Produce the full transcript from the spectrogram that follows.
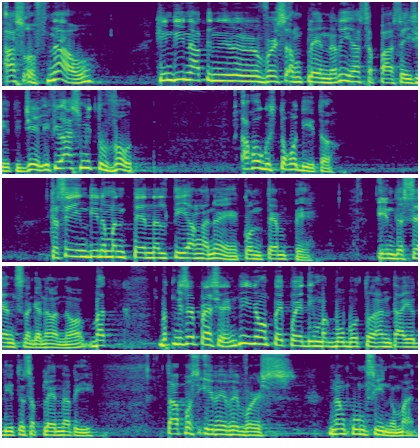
as of now, hindi natin nire-reverse ang plenary ha, sa Pasay City Jail. If you ask me to vote, ako gusto ko dito. Kasi hindi naman penalty ang ano eh, contempt eh. In the sense na gano'n, no? But, but Mr. President, hindi naman pa pwedeng magbobotohan tayo dito sa plenary tapos i-reverse ng kung sino man.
